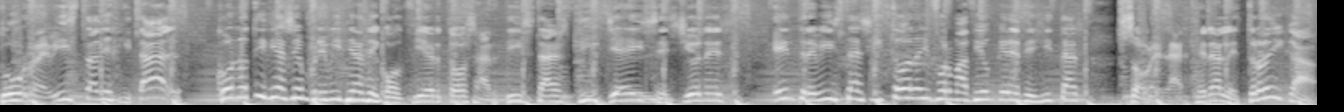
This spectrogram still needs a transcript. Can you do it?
Tu revista digital, con noticias en primicias de conciertos, artistas, DJs, sesiones, entrevistas y toda la información que necesitas sobre la escena electrónica.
